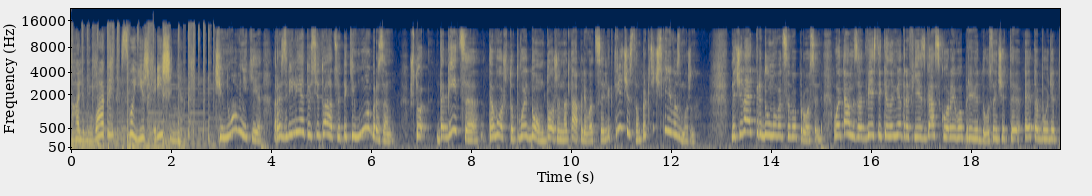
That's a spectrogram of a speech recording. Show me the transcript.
гальмувати свої ж рішення. Чиновники розвели цю ситуацію таким образом, що добиться того, що твій дом должен отапливаться електричеством, практически невозможно. Начинают придумываться вопросы. Вот там за 200 километров есть газ, скоро его приведут. Значит, это будет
